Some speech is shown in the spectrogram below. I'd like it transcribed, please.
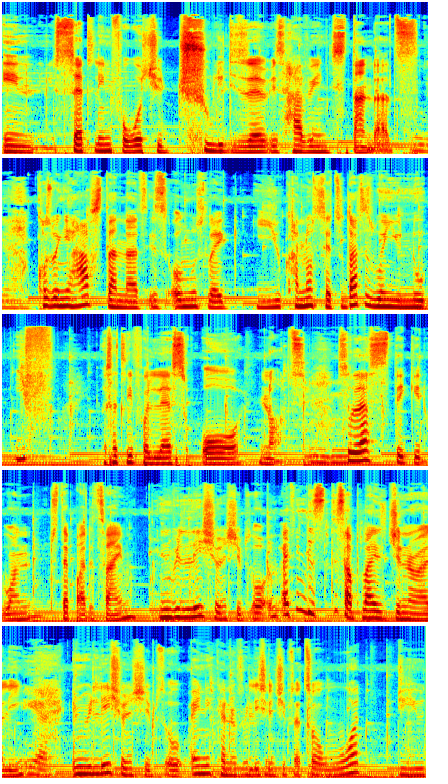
in settling for what you truly deserve is having standards. Because when you have standards, it's almost like you cannot settle. That is when you know if you're settling for less or not. Mm-hmm. So let's take it one step at a time. In relationships, or I think this this applies generally. Yeah. In relationships or any kind of relationships at all, what do you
